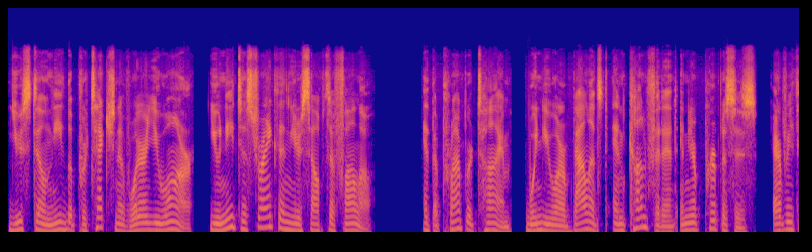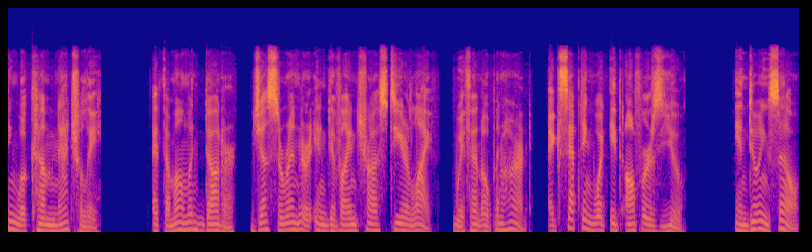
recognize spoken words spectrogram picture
you still need the protection of where you are, you need to strengthen yourself to follow. At the proper time, when you are balanced and confident in your purposes, everything will come naturally. At the moment daughter, just surrender in divine trust to your life, with an open heart, accepting what it offers you. In doing so,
